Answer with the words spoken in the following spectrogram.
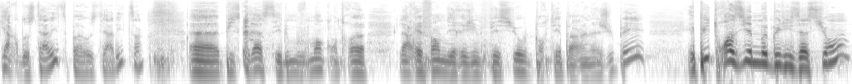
gare d'Austerlitz, pas Austerlitz, hein, euh, puisque là, c'est le mouvement contre la réforme des régimes spéciaux porté par Alain Juppé. Et puis, troisième mobilisation,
